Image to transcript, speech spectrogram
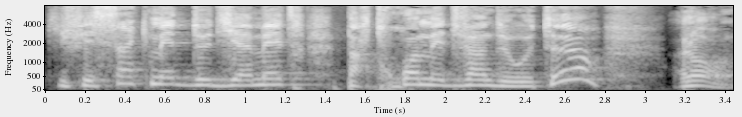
qui fait 5 mètres de diamètre par 3 mètres 20 de hauteur. Alors,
